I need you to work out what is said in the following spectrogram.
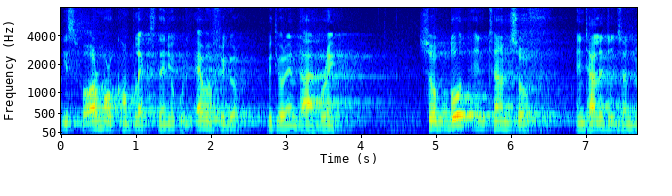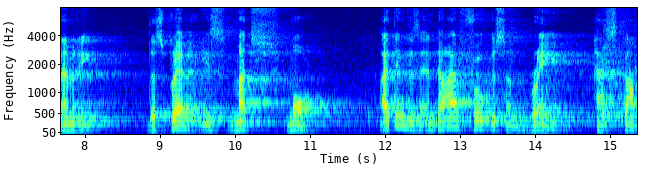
is far more complex than you could ever figure with your entire brain. So both in terms of intelligence and memory, the spread is much more. I think this entire focus on brain has come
